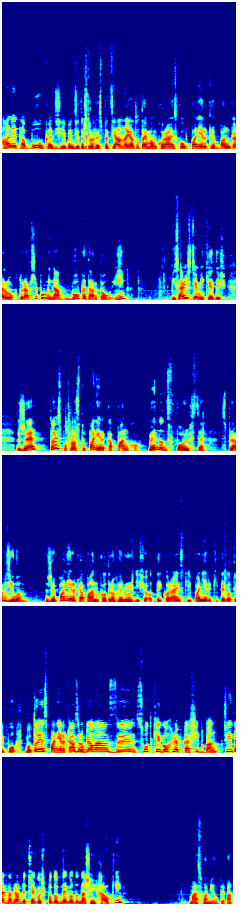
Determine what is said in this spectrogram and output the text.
ale ta bułka dzisiaj będzie też trochę specjalna. Ja tutaj mam koreańską panierkę bangaru, która przypomina bułkę tartą i pisaliście mi kiedyś, że to jest po prostu panierka panko. Będąc w Polsce sprawdziłam, że panierka panko trochę różni się od tej koreańskiej panierki tego typu, bo to jest panierka zrobiona z słodkiego chlebka sikbang, czyli tak naprawdę czegoś podobnego do naszej chałki, masła mi ubywa.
